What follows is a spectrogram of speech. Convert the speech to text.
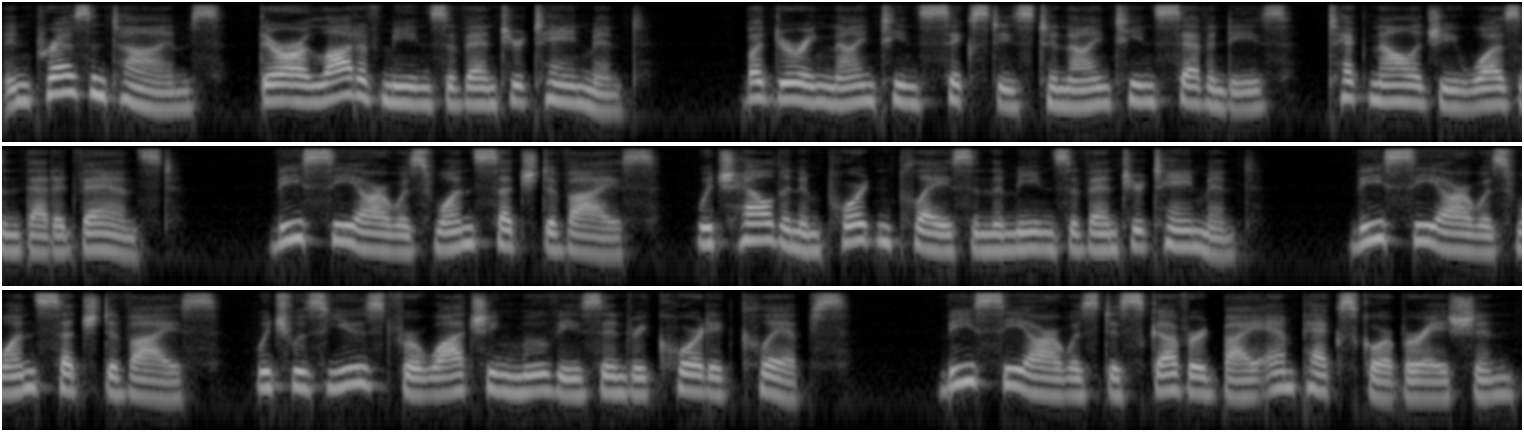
In present times, there are a lot of means of entertainment. But during 1960s to 1970s, technology wasn't that advanced. VCR was one such device, which held an important place in the means of entertainment. VCR was one such device, which was used for watching movies and recorded clips. VCR was discovered by Ampex Corporation,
